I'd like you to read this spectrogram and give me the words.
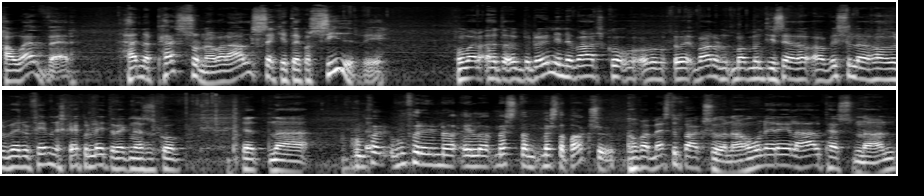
However hennar persóna var alls ekkit eitthvað síðri. Hún var, þetta, rauninni var sko var hún, var, myndi ég segja að vissulega hafa verið feminiska eitthvað leita vegna þess að sko hérna hún fær, hún fær eina mestan, mesta baksögu. hún var mestu baksuguna, hún er eiginlega alpersonan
